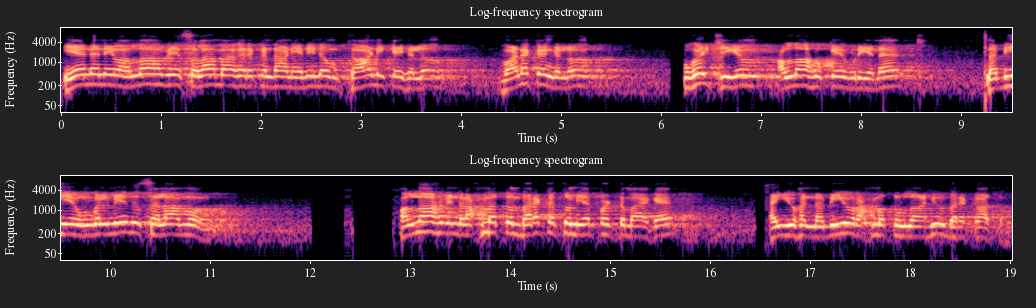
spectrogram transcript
ஏனெனில் அல்லாஹ்வே சலாமாக இருக்கின்றான் எனினும் காணிக்கைகளும் வணக்கங்களும் புகழ்ச்சியும் அல்லாஹுக்கே உரியன. நபியே உங்கள் மீது சலாமும் அல்லாஹுவின் ரஹ்மத்தும் பரக்கத்தும் ஏற்பட்டுமாக ஐயுகன் நபியும் ரஹ்மத்துல்லாஹி பரக்காத்தும்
